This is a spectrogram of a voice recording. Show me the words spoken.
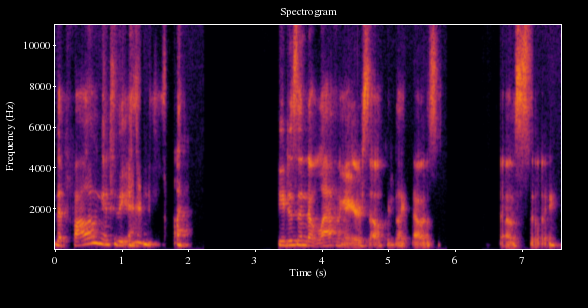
that following it to the end, you just end up laughing at yourself. You're like, that was, that was silly.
